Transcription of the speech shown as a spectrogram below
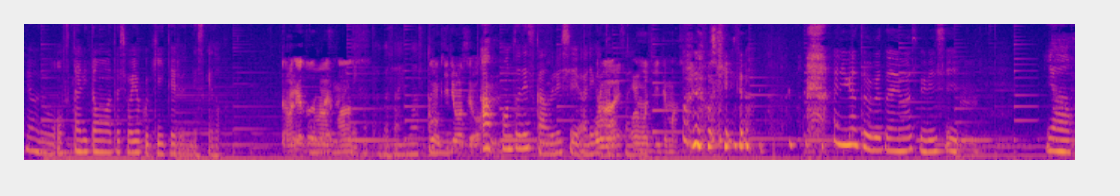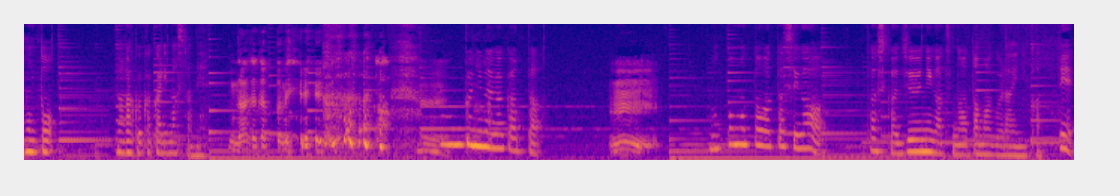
でもでもお二人とも私はよく聞いてるんですけどありがとうございます。ありがとうございます。僕も聞いてますよ。あ、本当ですか？嬉しい。ありがとうございます。俺も聞いてます。俺も聞いてます。ありがとうございます。嬉しい。うんいや本当長くかかりましたね長かったね うん、本当に長かったうんもともと私が確か12月の頭ぐらいに買って、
